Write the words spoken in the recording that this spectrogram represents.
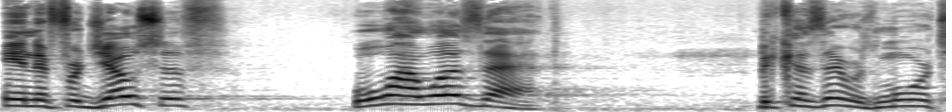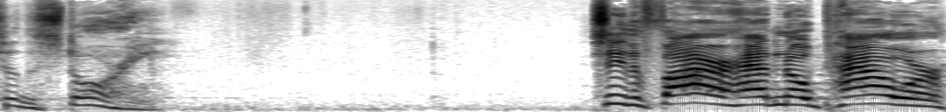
in it for Joseph. Well, why was that? Because there was more to the story. See, the fire had no power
